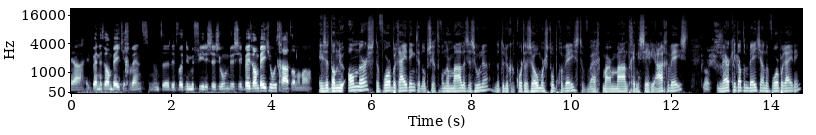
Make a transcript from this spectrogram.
ja, ik ben het wel een beetje gewend, want dit wordt nu mijn vierde seizoen. Dus ik weet wel een beetje hoe het gaat allemaal. Is het dan nu anders, de voorbereiding, ten opzichte van normale seizoenen? Natuurlijk een korte zomerstop geweest, of eigenlijk maar een maand geen Serie A geweest. Klopt. Merk je dat een beetje aan de voorbereiding?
